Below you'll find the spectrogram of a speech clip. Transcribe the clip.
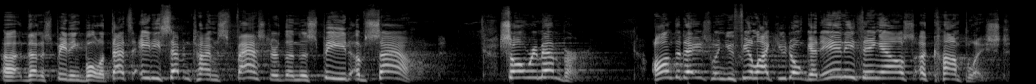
uh, than a speeding bullet, that's 87 times faster than the speed of sound. So remember, on the days when you feel like you don't get anything else accomplished,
